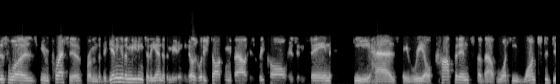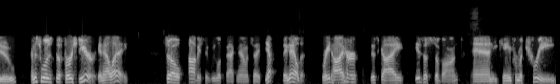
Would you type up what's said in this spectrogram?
this was impressive from the beginning of the meeting to the end of the meeting. He knows what he's talking about. His recall is insane. He has a real confidence about what he wants to do. And this was the first year in LA. So obviously, we look back now and say, yep, they nailed it. Great hire. This guy is a savant, and he came from a tree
